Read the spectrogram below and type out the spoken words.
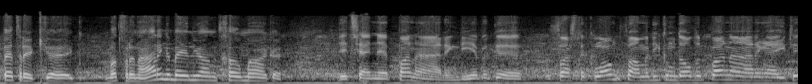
Patrick, eh, ik- wat voor een haringen ben je nu aan het schoonmaken? Dit zijn eh, panharing. Die heb ik eh, een vaste klant van me. Die komt altijd panharing eten.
